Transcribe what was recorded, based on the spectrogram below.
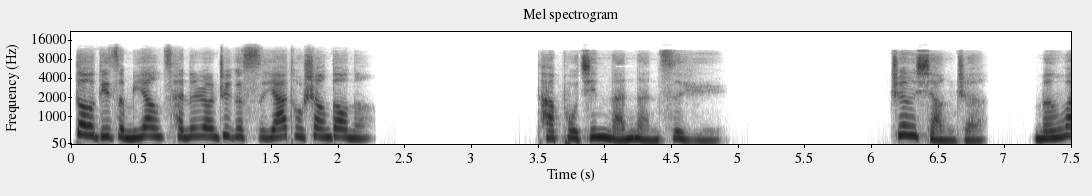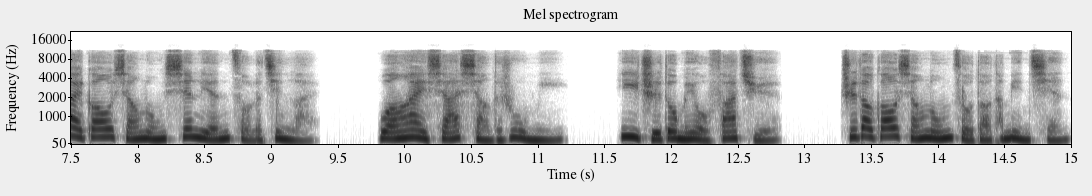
到底怎么样才能让这个死丫头上道呢？她不禁喃喃自语。正想着，门外高翔龙先连走了进来。王爱霞想得入迷，一直都没有发觉，直到高翔龙走到他面前，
